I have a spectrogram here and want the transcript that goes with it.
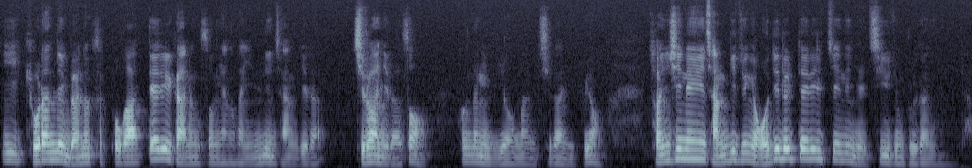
이 교란된 면역세포가 때릴 가능성이 항상 있는 장기라 질환이라서 상당히 위험한 질환이고요. 전신의 장기 중에 어디를 때릴지는 예측이 좀 불가능합니다.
